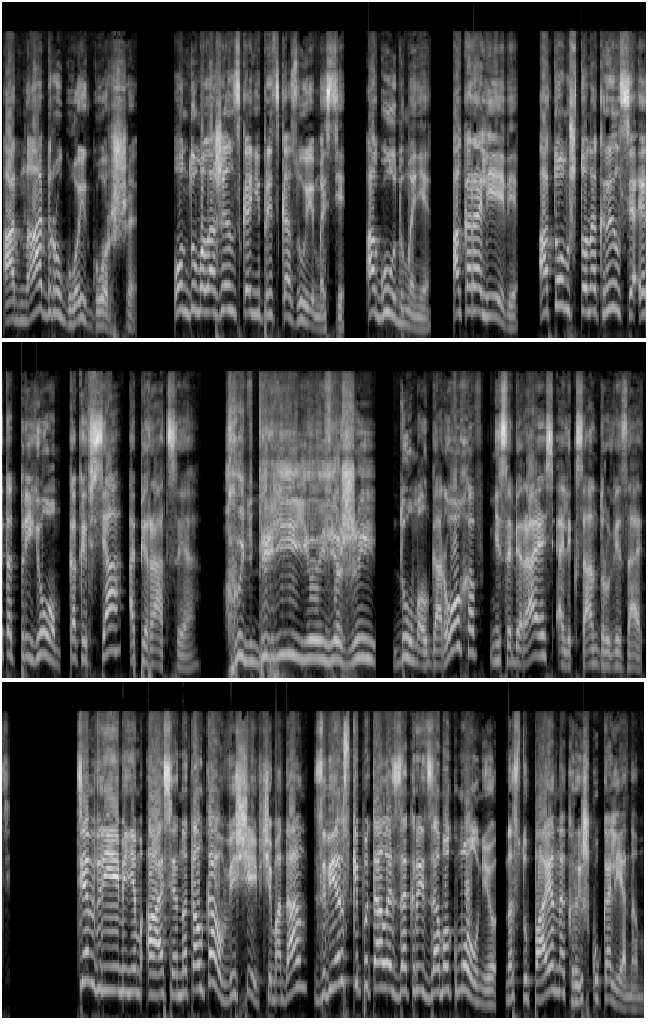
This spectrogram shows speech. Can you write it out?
одна другой горше. Он думал о женской непредсказуемости, о Гудмане, о королеве, о том, что накрылся этот прием, как и вся операция. «Хоть бери ее и вяжи», — думал Горохов, не собираясь Александру вязать. Тем временем Ася, натолкав вещей в чемодан, зверски пыталась закрыть замок-молнию, наступая на крышку коленом.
